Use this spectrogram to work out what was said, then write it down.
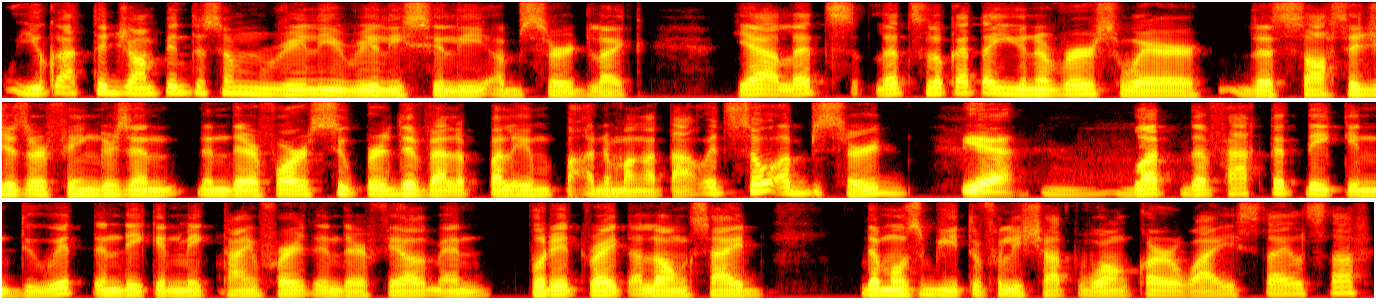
you got to jump into some really really silly absurd like yeah let's let's look at a universe where the sausages are fingers and then therefore super developed pala yung paa ng mga tao it's so absurd Yeah. but the fact that they can do it and they can make time for it in their film and put it right alongside the most beautifully shot Wong Kar Wai style stuff,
